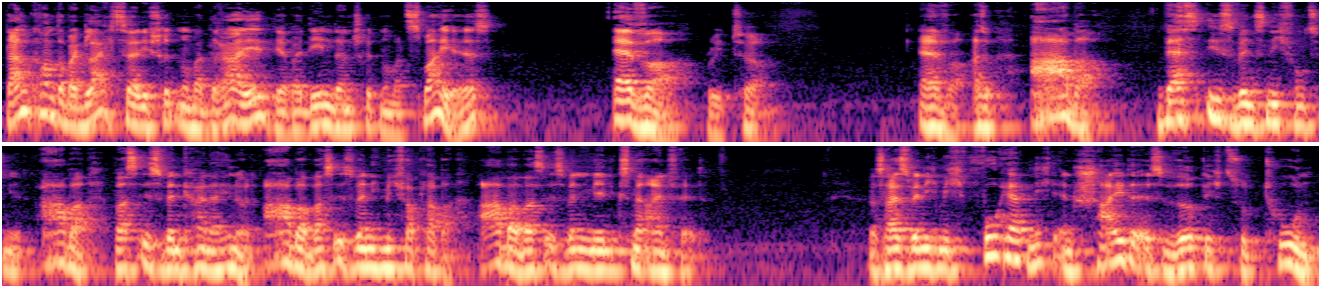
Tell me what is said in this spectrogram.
Dann kommt aber gleichzeitig Schritt Nummer drei, der bei denen dann Schritt Nummer zwei ist, ever return. Ever. Also, aber, was ist, wenn es nicht funktioniert? Aber, was ist, wenn keiner hinhört? Aber, was ist, wenn ich mich verplapper? Aber, was ist, wenn mir nichts mehr einfällt? Das heißt, wenn ich mich vorher nicht entscheide, es wirklich zu tun,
